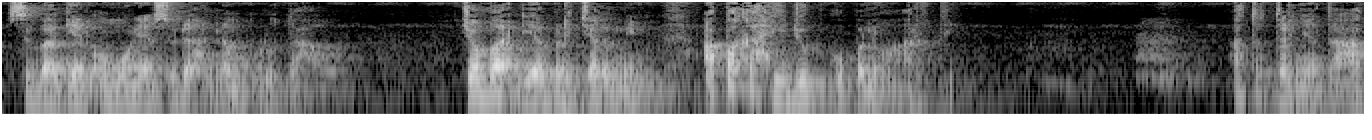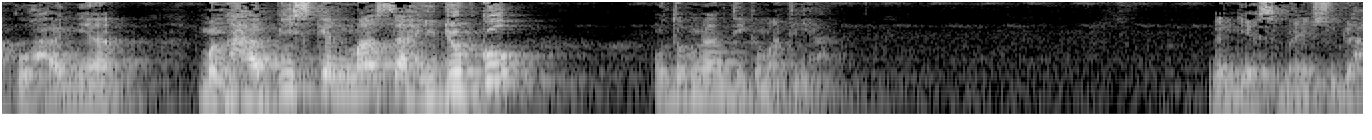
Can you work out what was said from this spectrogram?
Sebagian umurnya sudah 60 tahun. Coba dia bercermin, apakah hidupku penuh arti? Atau ternyata aku hanya menghabiskan masa hidupku untuk menanti kematian. Dan dia sebenarnya sudah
